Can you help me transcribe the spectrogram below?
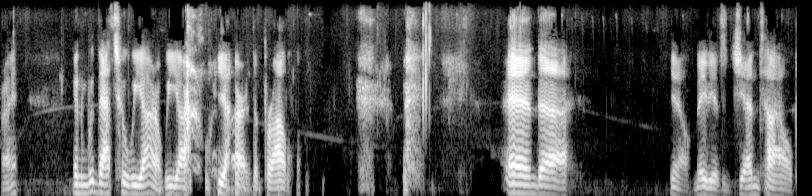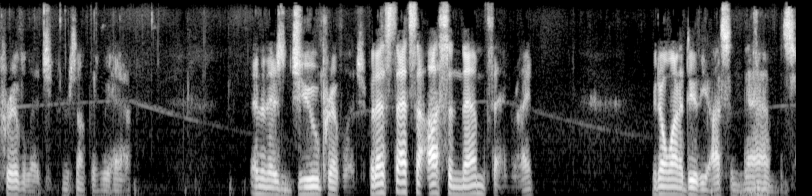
right? And that's who we are. We are we are the problem. And uh, you know, maybe it's Gentile privilege or something we have. And then there's Jew privilege. But that's that's the us and them thing, right? We don't want to do the us and thems.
